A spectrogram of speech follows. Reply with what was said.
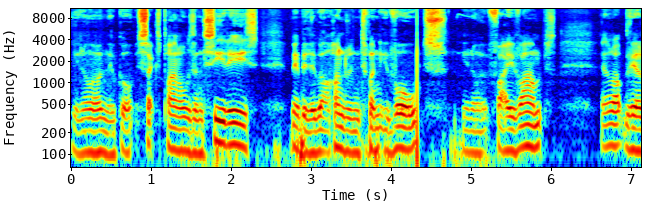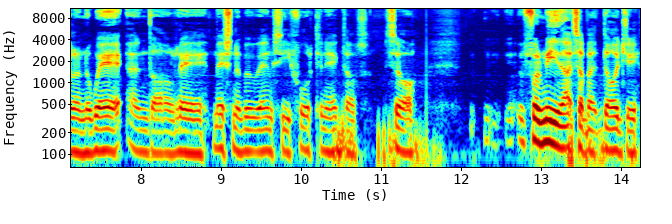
you know and they've got six panels in series. Maybe they've got 120 volts you know at 5 amps. They're up there in the wet and are uh, messing about with MC4 connectors. So for me that's a bit dodgy.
